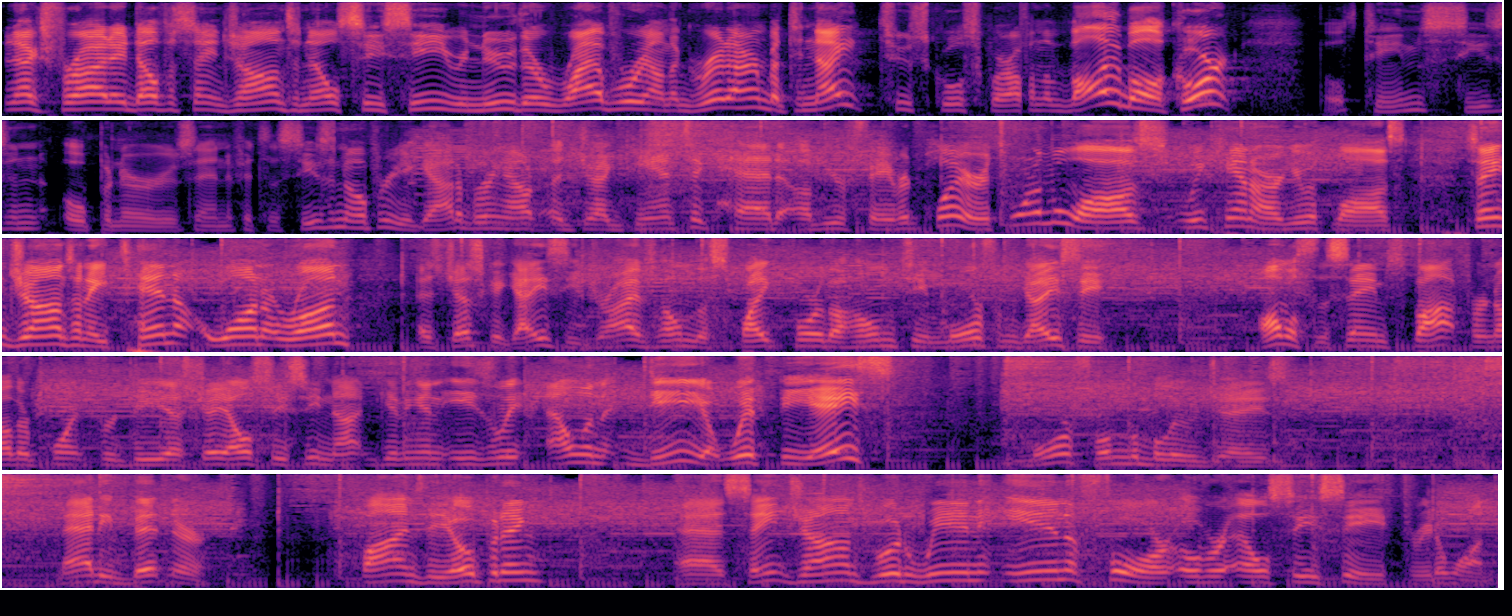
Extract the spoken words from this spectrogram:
Next Friday, Delphos St. John's and LCC renew their rivalry on the gridiron, but tonight, two schools square off on the volleyball court. Both teams season openers, and if it's a season opener, you got to bring out a gigantic head of your favorite player. It's one of the laws. We can't argue with laws. St. John's on a 10-1 run as Jessica Geisey drives home the spike for the home team. More from Geisey. Almost the same spot for another point for DSJ. LCC not giving in easily. Ellen D with the ace. More from the Blue Jays. Maddie Bittner finds the opening as St. John's would win in four over LCC 3 to 1.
